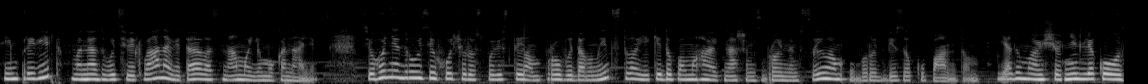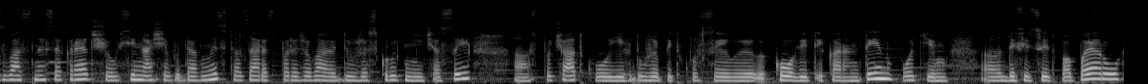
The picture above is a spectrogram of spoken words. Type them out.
Всім привіт! Мене звуть Світлана. Вітаю вас на моєму каналі. Сьогодні, друзі, хочу розповісти вам про видавництва, які допомагають нашим збройним силам у боротьбі з окупантом. Я думаю, що ні для кого з вас не секрет, що всі наші видавництва зараз переживають дуже скрутні часи. Спочатку їх дуже підкосили ковід і карантин, потім е, дефіцит паперу,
